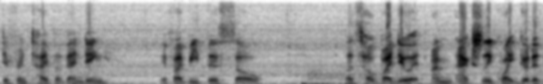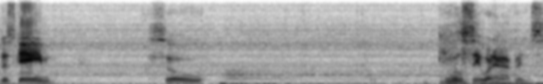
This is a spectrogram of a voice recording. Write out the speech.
different type of ending if I beat this, so let's hope I do it. I'm actually quite good at this game, so we'll see what happens.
